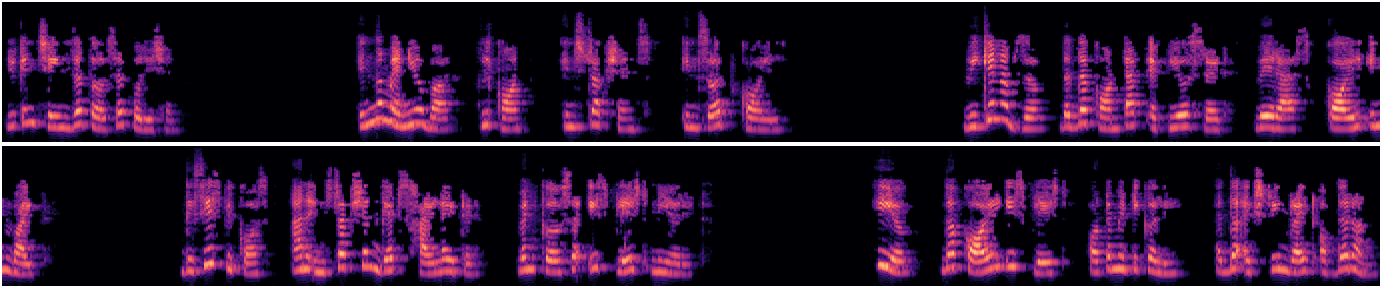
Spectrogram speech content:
you can change the cursor position. In the menu bar, click on Instructions, Insert Coil. We can observe that the contact appears red whereas coil in white. This is because an instruction gets highlighted when cursor is placed near it. Here, the coil is placed automatically at the extreme right of the rung.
